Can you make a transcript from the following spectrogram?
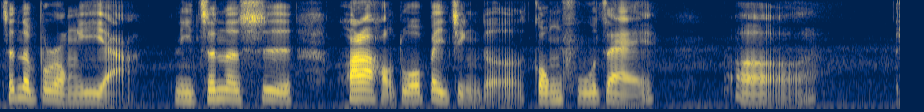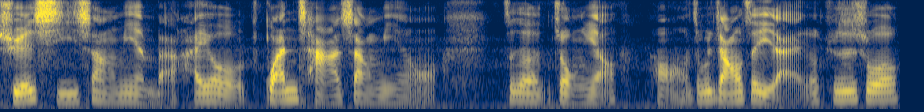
真的不容易啊。你真的是花了好多背景的功夫在呃学习上面吧，还有观察上面哦，这个很重要。好，怎么讲到这里来？就是说，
